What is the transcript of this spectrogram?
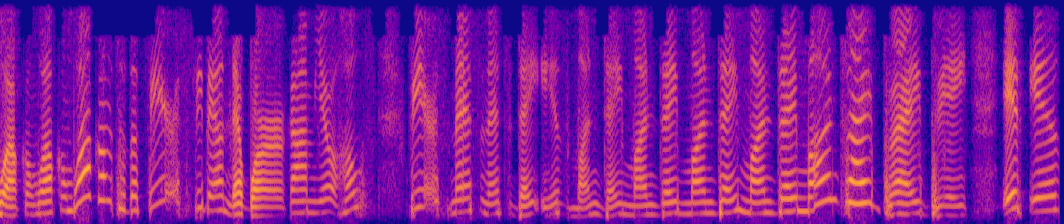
Welcome, welcome, welcome to the Fierce Female Network. I'm your host, Fierce Manson, and today is Monday, Monday, Monday, Monday, Monday, baby. It is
